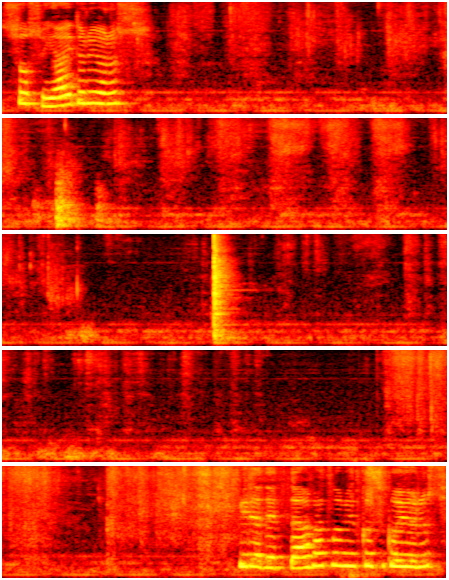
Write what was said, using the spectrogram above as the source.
Sosu yaydırıyoruz. Bir adet daha baklava yufkası koyuyoruz.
